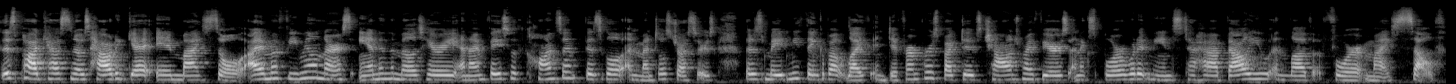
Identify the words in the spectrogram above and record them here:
This podcast knows how to get in my soul. I am a female nurse and in the military, and I'm faced with constant physical and mental stressors that has made me think about life in different perspectives, challenge my fears, and explore what it means to have value and love for myself.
